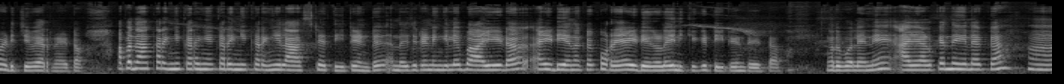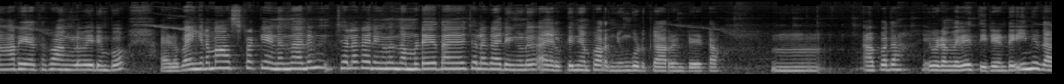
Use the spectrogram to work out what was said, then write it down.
പഠിച്ച് വരണം കേട്ടോ. അപ്പോൾ അതാ കറങ്ങി കറങ്ങി കറങ്ങി കറങ്ങി ലാസ്റ്റ് എത്തിയിട്ടുണ്ട്. എന്താ വെച്ചിട്ടുണ്ടെങ്കിൽ ബായിയുടെ ഐഡിയ എന്നൊക്കെ കുറേ ഐഡിയകൾ എനിക്ക് കിട്ടിയിട്ടുണ്ട് കേട്ടോ. അതുപോലെ തന്നെ അയാൾക്ക് എന്തെങ്കിലുമൊക്കെ അറിയാത്ത ഭാഗങ്ങൾ വരുമ്പോൾ അയാൾ ഭയങ്കര മാസ്റ്ററൊക്കെയാണ് എന്നാലും ചില കാര്യങ്ങൾ നമ്മുടേതായ ചില കാര്യങ്ങൾ അയാൾക്ക് ഞാൻ പറഞ്ഞും കൊടുക്കാറുണ്ട് കേട്ടോ. അപ്പോൾ അതാ ഇവിടം വരെ എത്തിയിട്ടുണ്ട്. ഇനി ഇതാ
